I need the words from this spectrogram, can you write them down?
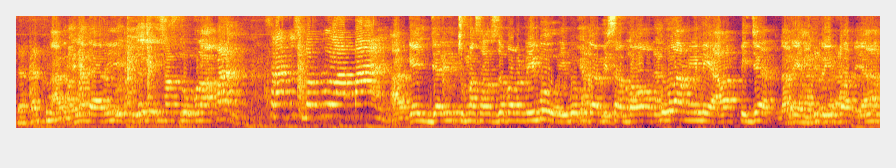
berapa tuh? Harganya dari Tiga jadi 128. 128. Harganya jadi cuma 128 ribu. Ibu Ya, udah bisa bawa pulang ini alat pijat dari Hand River ya.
